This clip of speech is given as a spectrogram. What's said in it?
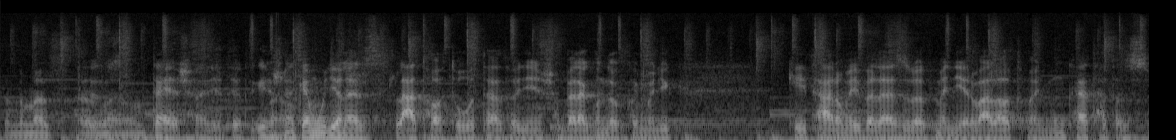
Szerintem ez, ez, ez nagyon... Teljesen egyetértek, és nekem ugyanez látható, tehát hogy én sem belegondolok, hogy mondjuk két-három évvel ezelőtt mennyire vállaltam egy munkát, hát az,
